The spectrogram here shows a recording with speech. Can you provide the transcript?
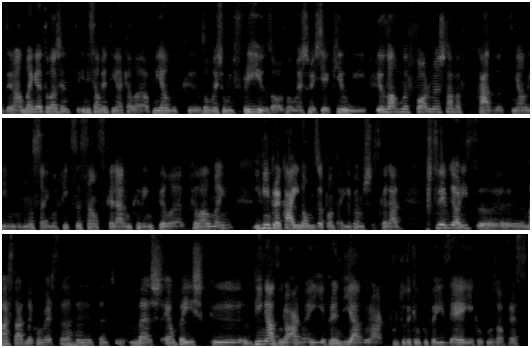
dizer, a Alemanha, toda a gente inicialmente tinha aquela opinião de que os alemães são muito frios, ou os alemães são isto e aquilo, e eu de alguma forma estava focada, tinha ali, não sei, uma fixação, se calhar um bocadinho pela, pela Alemanha, e vim para cá e não me desapontei. E vamos, se calhar, perceber melhor isso uh, mais tarde na conversa, uhum. uh, portanto, mas é um país que vinha a adorar, não é? E aprendi a adorar por tudo aquilo que o país é e aquilo que nos oferece.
